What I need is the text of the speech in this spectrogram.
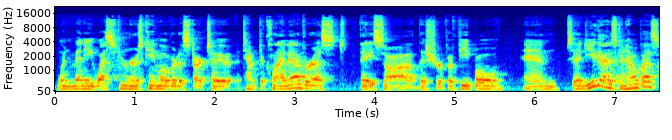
when many Westerners came over to start to attempt to climb Everest, they saw the Sherpa people and said, You guys can help us.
